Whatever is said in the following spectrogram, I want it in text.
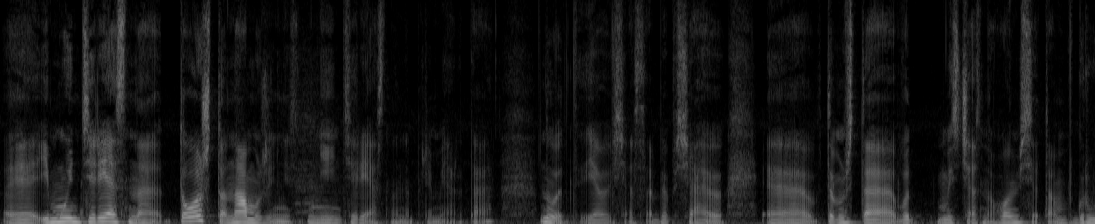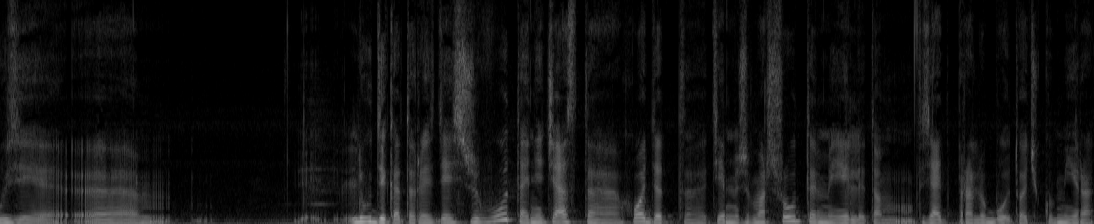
э, ему интересно то, что нам уже не, не интересно, например, да. Ну вот я сейчас обобщаю, потому что вот мы сейчас находимся там в Грузии эм, люди, которые здесь живут, они часто ходят э, теми же маршрутами или там взять про любую точку мира,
